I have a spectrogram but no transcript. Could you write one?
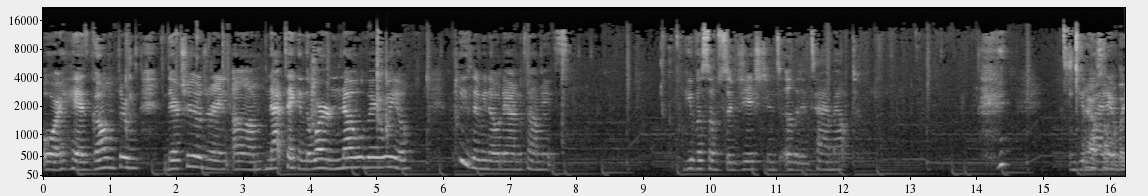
or has gone through their children um not taking the word no very well, please let me know down in the comments. Give us some suggestions other than timeout. and get Have right some there of the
